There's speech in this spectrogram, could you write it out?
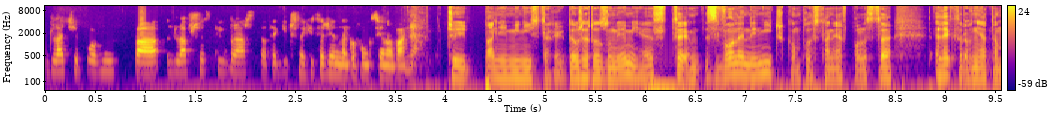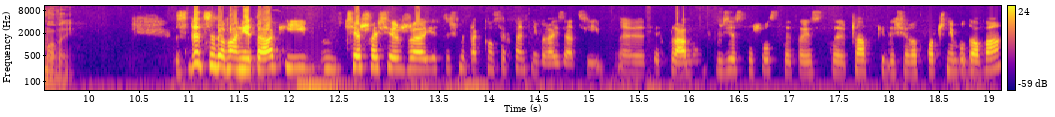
dla ciepłownictwa, dla wszystkich branż strategicznych i codziennego funkcjonowania. Czyli pani minister, jak dobrze rozumiem, jest zwolenniczką powstania w Polsce elektrowni atomowej. Zdecydowanie tak i cieszę się, że jesteśmy tak konsekwentni w realizacji y, tych planów. 26 to jest czas, kiedy się rozpocznie budowa.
